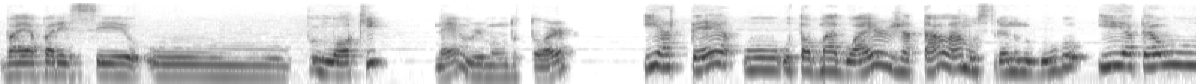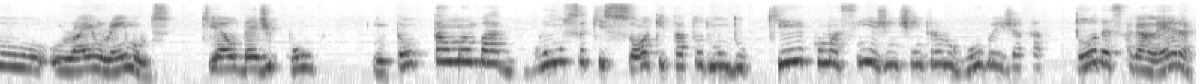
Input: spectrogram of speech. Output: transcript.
vai aparecer o Loki, né, o irmão do Thor, e até o, o Tobey Maguire já tá lá mostrando no Google, e até o, o Ryan Reynolds, que é o Deadpool. Então tá uma bagunça que só que tá todo mundo, o quê? Como assim? A gente entra no Google e já tá toda essa galera.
